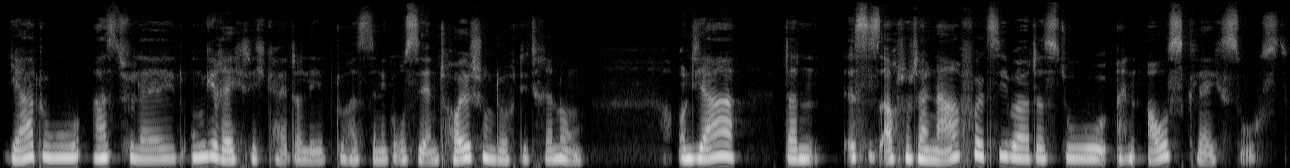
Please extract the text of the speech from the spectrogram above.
Ja, du hast vielleicht Ungerechtigkeit erlebt, du hast eine große Enttäuschung durch die Trennung. Und ja, dann ist es auch total nachvollziehbar, dass du einen Ausgleich suchst.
